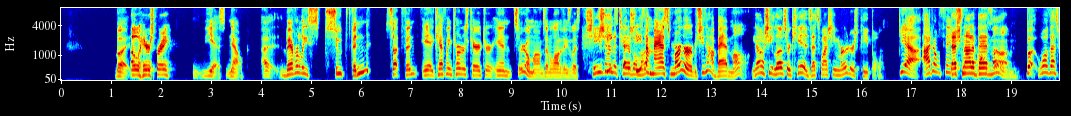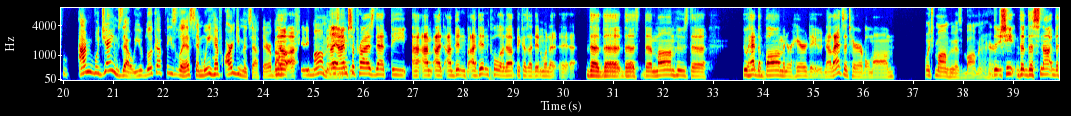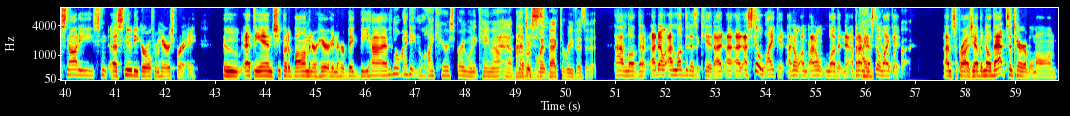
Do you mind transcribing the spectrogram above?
But Oh, hairspray. yes, no. Uh, Beverly Sutphin, Sutphin, eh, Kathleen Turner's character in Serial Moms on a lot of these lists. She's, not a terrible She's mom. a mass murderer, but she's not a bad mom. no, she loves her kids. That's why she murders people. Yeah, I don't think That's not a bad also- mom. But well, that's I'm with James though. You look up these lists, and we have arguments out there about No, I- shitty mom is. I, I'm surprised that the I, I'm I, I didn't I didn't pull it up because I didn't want to uh, the the the the mom who's the who had the bomb in her hairdo. Now that's a terrible mom. Which mom who has a bomb in her hair? She the the snot the snotty sn- uh, snooty girl from Hairspray, who at the end she put a bomb in her hair in her big beehive. You know, I didn't like hairspray when it came out, and I've never just- went back to revisit it. I love that. I don't. I loved it as a kid. I I I still like it. I don't. I don't love it now, but I mean, I, still like it. back. I'm surprised. Yeah, but no, that's a terrible mom,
